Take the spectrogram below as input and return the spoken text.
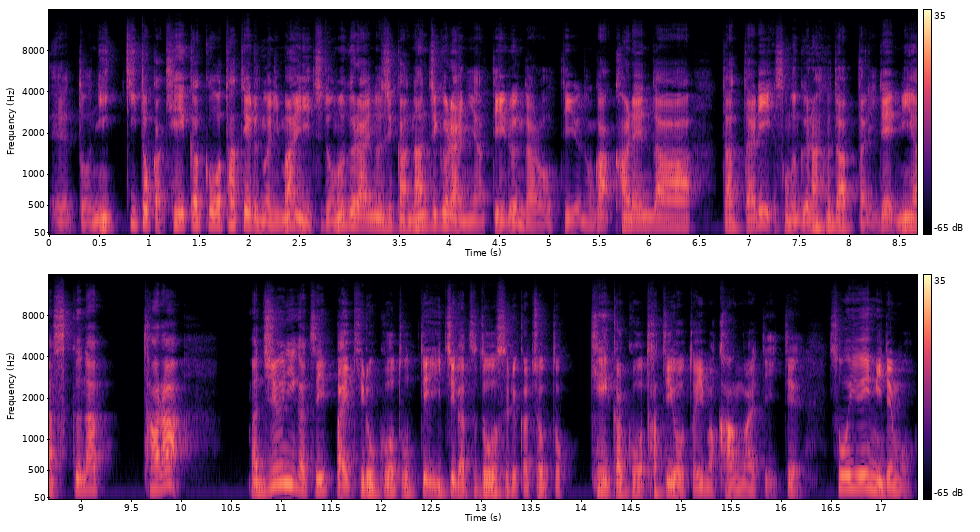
えっ、と、日記とか計画を立てるのに毎日どのぐらいの時間、何時ぐらいにやっているんだろうっていうのがカレンダーだったり、そのグラフだったりで見やすくなったら、まあ、12月いっぱい記録を取って1月どうするかちょっと計画を立てようと今考えていて、そういう意味でも、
